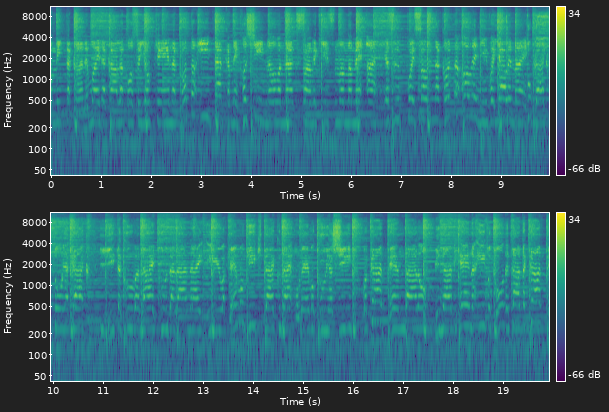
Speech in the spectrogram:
い背中見た金前だからこそ余計なこと言いたかね欲しいのは慰めキスの舐め合い。安っぽいそんなこと俺にはやれない。とかくとやかく言いたくはないくだらない言い訳も聞きたくない俺も悔しい。分かってんだろ皆見えないとこで戦って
